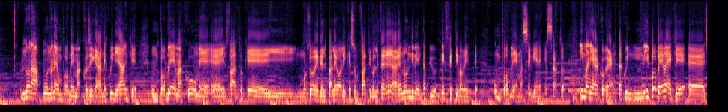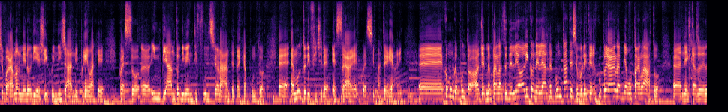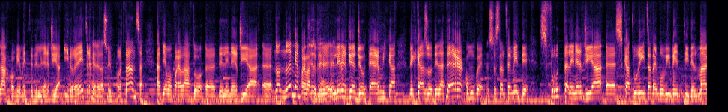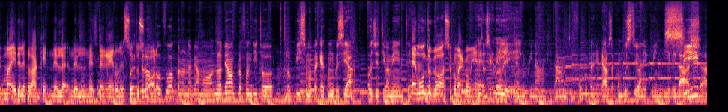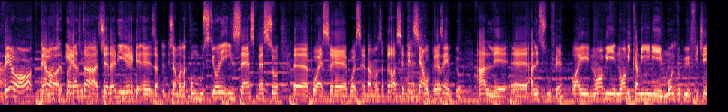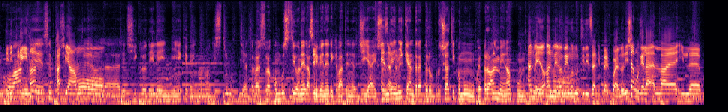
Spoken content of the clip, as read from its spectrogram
non, ha, non, è un problema così grande, quindi anche un problema come eh, il fatto che i motori delle paleoliche sono fatti con le terre rare non diventa più effettivamente un problema se viene estratto in maniera corretta. Quindi il problema è che eh, ci vorranno almeno 10-15 anni prima che questo eh, impianto diventi funzionante perché appunto eh, è molto difficile estrarre questi materiali. Eh, comunque appunto oggi abbiamo parlato dell'eolico, nelle altre puntate se volete recuperarle abbiamo parlato eh, nel caso dell'acqua ovviamente dell'energia idroelettrica, della sua importanza, abbiamo parlato eh, dell'energia, eh, no, non abbiamo parlato geotermica. dell'energia geotermica nel caso della Terra, comunque sostanzialmente sfrutta l'energia eh, scaturita dai movimenti del magma e delle placche nel, nel, nel terreno, nel sottosuolo. Il fuoco non, abbiamo, non l'abbiamo approfondito troppissimo perché comunque sia oggettivamente. È molto grosso come argomento è, sicuramente. e inquina anche tanto il fuoco perché causa combustione quindi rilascia sì però, però in realtà c'è da dire che esatto diciamo la combustione in sé spesso eh, può, essere, può, essere, dannosa. Però se eh, pensiamo per esempio alle, eh, alle stufe o ai nuovi, nuovi, camini molto più efficienti o di prima, abbiamo il riciclo dei legni che vengono distrutti attraverso la combustione da sì. cui viene ricavata energia. E sono legni che andrebbero bruciati comunque, però almeno appunto almeno vengono, almeno vengono utilizzati per quello. Diciamo esatto. che la, la, il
